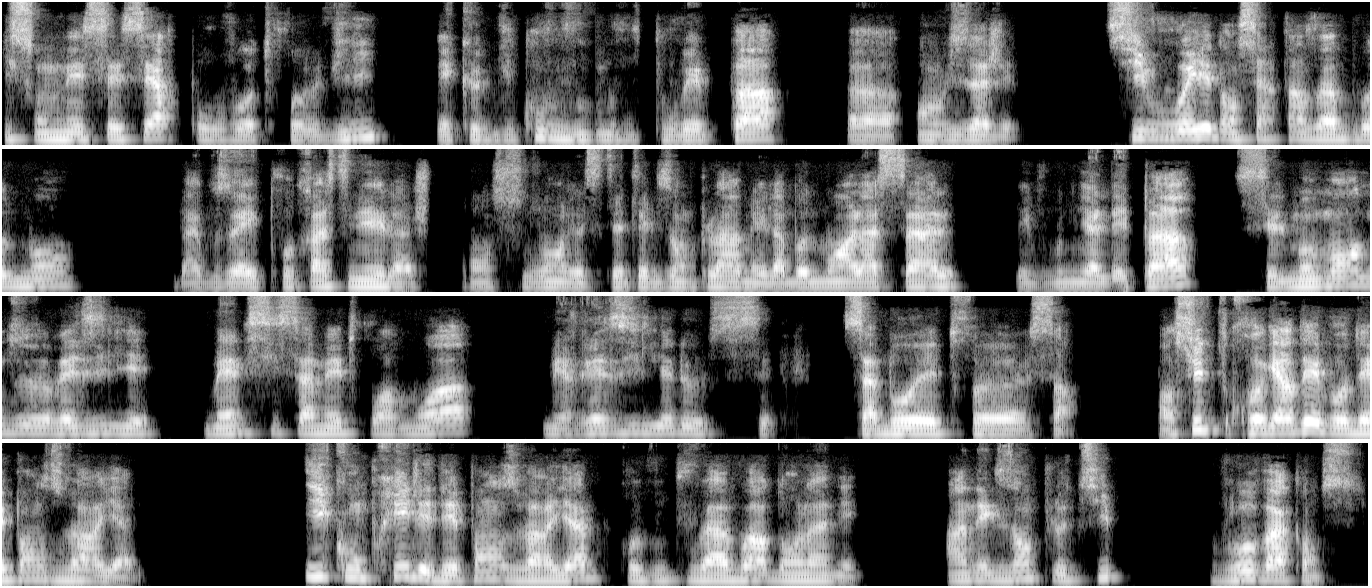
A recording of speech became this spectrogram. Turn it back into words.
qui sont nécessaires pour votre vie et que du coup, vous ne pouvez pas euh, envisager. Si vous voyez dans certains abonnements bah, vous avez procrastiné. Là, je prends souvent cet exemple-là, mais l'abonnement à la salle et vous n'y allez pas, c'est le moment de résilier. Même si ça met trois mois, mais résiliez-le. Ça beau être euh, ça. Ensuite, regardez vos dépenses variables, y compris les dépenses variables que vous pouvez avoir dans l'année. Un exemple type, vos vacances.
